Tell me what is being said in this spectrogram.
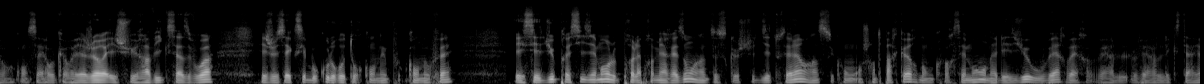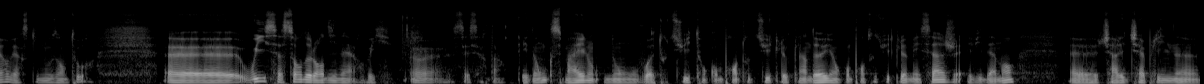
en concert au Cœur Voyageur. Et je suis ravi que ça se voit. Et je sais que c'est beaucoup le retour qu'on nous, qu'on nous fait. Et c'est dû précisément le- la première raison hein, de ce que je te disais tout à l'heure, hein, c'est qu'on chante par cœur, donc forcément on a les yeux ouverts vers, vers, vers l'extérieur, vers ce qui nous entoure. Euh, oui, ça sort de l'ordinaire, oui, euh, c'est certain. Et donc Smile, on, nous on voit tout de suite, on comprend tout de suite le clin d'œil, on comprend tout de suite le message, évidemment. Euh, Charlie Chaplin,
